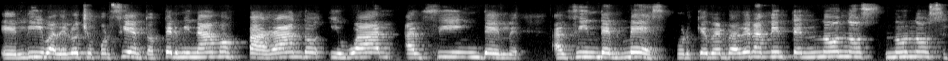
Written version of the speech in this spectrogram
el IVA del 8%, terminamos pagando igual al fin del, al fin del mes, porque verdaderamente no nos, no nos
